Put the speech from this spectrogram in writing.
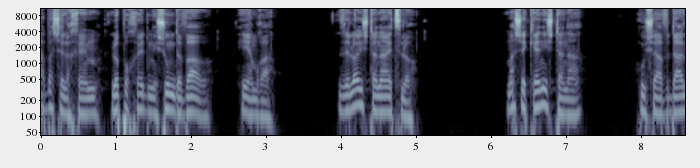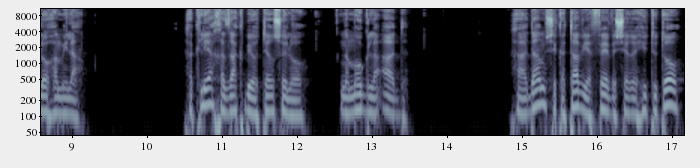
אבא שלכם לא פוחד משום דבר, היא אמרה. זה לא השתנה אצלו. מה שכן השתנה, הוא שאבדה לו המילה. הכלי החזק ביותר שלו נמוג לעד. האדם שכתב יפה ושרהיטותו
